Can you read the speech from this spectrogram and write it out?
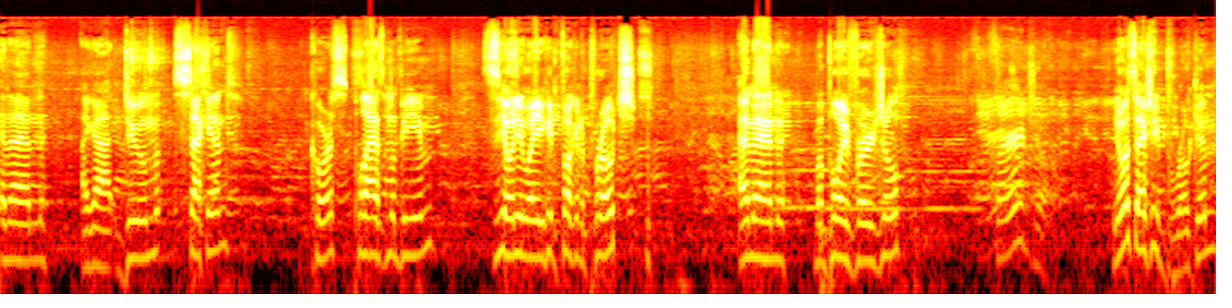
and then I got Doom second, of course, Plasma Beam. It's the only way you can fucking approach. And then my boy Vergil. Vergil. You know what's actually broken?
